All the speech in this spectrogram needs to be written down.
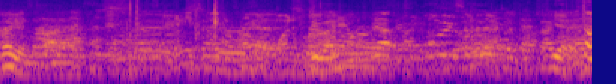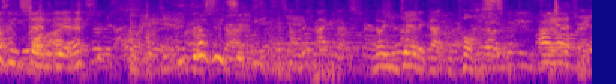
No, you're not. Do I? Yeah. Yeah. It doesn't send yet. It doesn't send. No, you did. It got compulsed. Oh yeah, that's right.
